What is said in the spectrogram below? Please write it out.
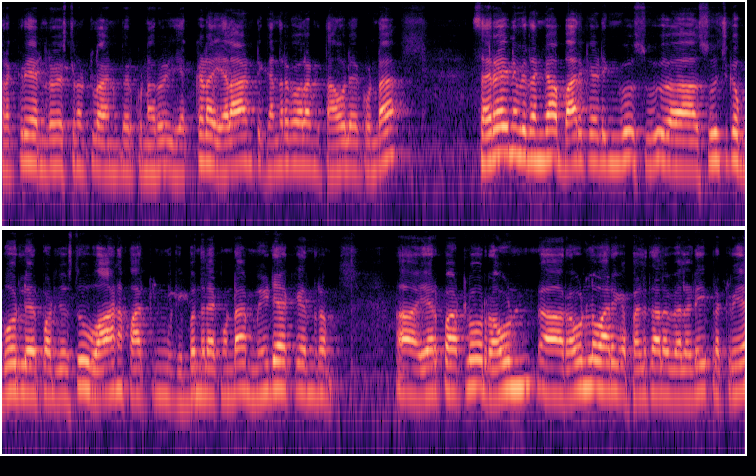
ప్రక్రియ నిర్వహిస్తున్నట్లు ఆయన పేర్కొన్నారు. ఎక్కడ ఎలాంటి గందరగోళానికి తావు లేకుండా సరైన విధంగా బారికేడింగ్ సూ సూచిక బోర్లు ఏర్పాటు చేస్తూ వాహన పార్కింగ్కి ఇబ్బంది లేకుండా మీడియా కేంద్రం ఏర్పాట్లు రౌండ్ రౌండ్ల వారీగా ఫలితాల వెల్లడి ప్రక్రియ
